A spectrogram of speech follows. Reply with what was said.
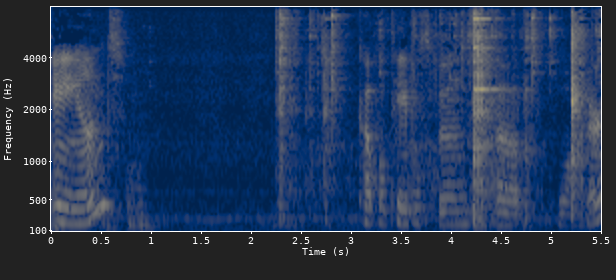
And a couple tablespoons of water.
